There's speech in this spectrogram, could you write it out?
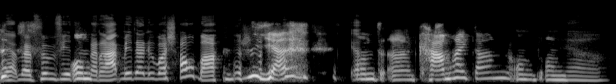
Ja, bei 45 und, Quadratmetern überschaubar. Ja, ja. und äh, kam halt dann und, und ja.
